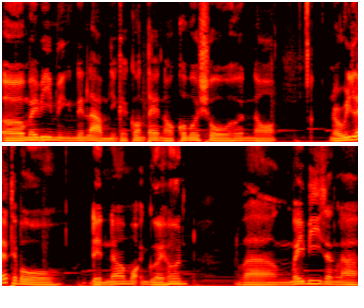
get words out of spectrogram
uh, maybe mình nên làm những cái content nó commercial hơn nó nó relatable đến uh, mọi người hơn. Và maybe rằng là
